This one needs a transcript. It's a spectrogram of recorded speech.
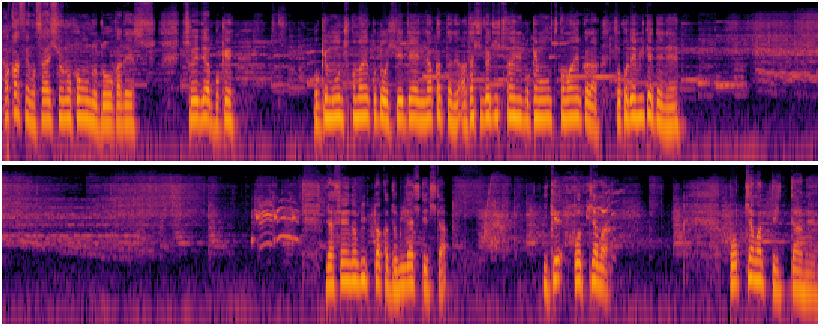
博士の最初の方の動画です。それではボケ、ポケモンを捕まえることを教えてやりなかったね。私が実際にポケモンを捕まえるから、そこで見ててね。野生のビッパが飛び出してきた。行け、ポッチャマ。ポッチャマって言ったらね、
